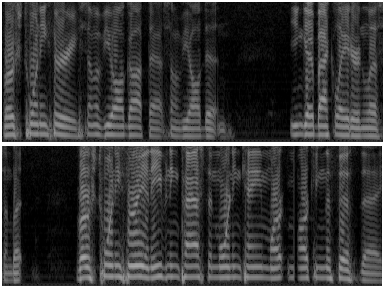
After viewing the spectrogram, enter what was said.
Verse 23. Some of you all got that, some of you all didn't. You can go back later and listen. But verse 23 And evening passed and morning came, mark, marking the fifth day.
